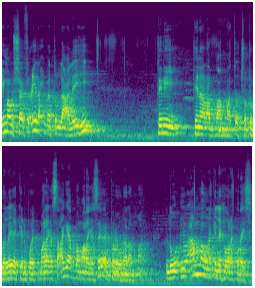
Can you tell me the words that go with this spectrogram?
ইমাম শাফি রহমতুল্লাহ আলাইহি, তিনি, তেনার আব্বা, আম্মা তো ছোটোবেলায় একের পর এক মারা গেছে। আগে আব্বা মারা গেছে, এরপরে ওনার আম্মা। কিন্তু ওনার আম্মা ওনাকে লেখাপড়া করাইছে।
